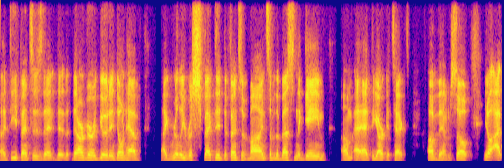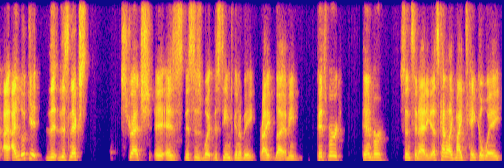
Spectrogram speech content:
uh, defenses that, that that aren't very good and don't have like really respected defensive mind, some of the best in the game um, at, at, the architect of them. So, you know, I, I look at the, this next stretch as this is what this team's going to be, right? I mean, Pittsburgh, Denver, Cincinnati. That's kind of like my takeaway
